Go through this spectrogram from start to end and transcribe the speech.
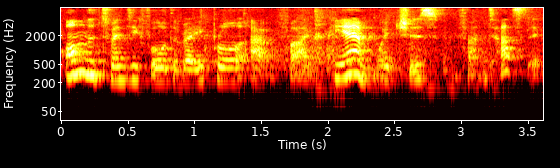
on the 24th of April at 5 p.m., which is fantastic.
